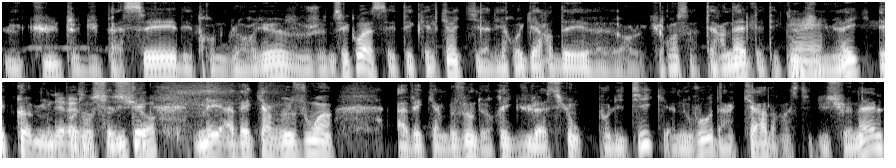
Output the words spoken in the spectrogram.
le, culte du passé, des trônes glorieuses ou je ne sais quoi. C'était quelqu'un qui allait regarder, euh, en l'occurrence Internet, les technologies mmh. numériques, et comme une potentialité, mais avec un besoin, avec un besoin de régulation politique, à nouveau, d'un cadre institutionnel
